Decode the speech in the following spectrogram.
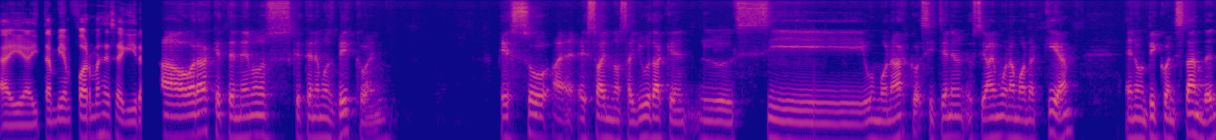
hay también formas de seguir ahora que tenemos, que tenemos Bitcoin, eso, eh, eso nos ayuda que si un monarco, si, tiene, si hay una monarquía en un Bitcoin Standard,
